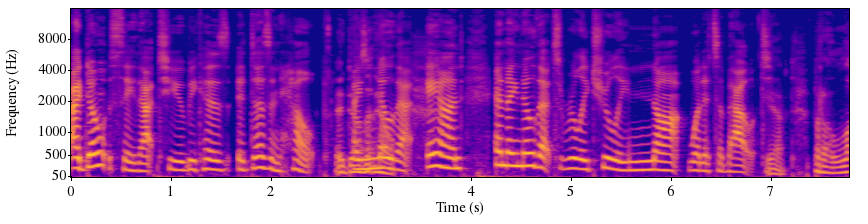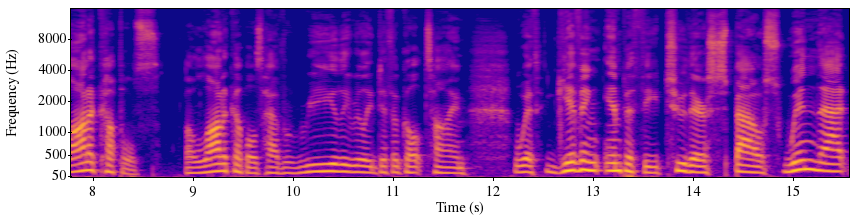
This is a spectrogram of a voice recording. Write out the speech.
I don't say that to you because it doesn't help. It doesn't I know help. that. And and I know that's really truly not what it's about. Yeah. But a lot of couples a lot of couples have really really difficult time with giving empathy to their spouse when that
